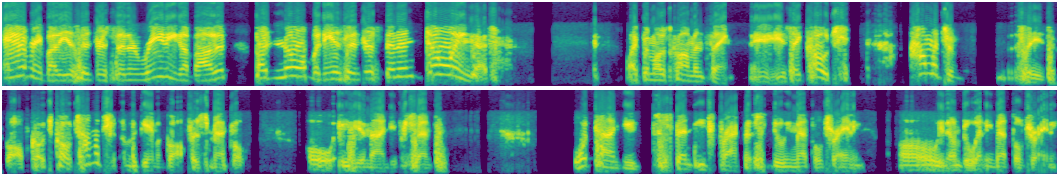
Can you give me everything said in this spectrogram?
Everybody is interested in reading about it, but nobody is interested in doing it. Like the most common thing. You say, Coach, how much of, say he's a golf coach, Coach, how much of the game of golf is mental? Oh, 80 or 90%. What time do you spend each practice doing mental training? Oh, we don't do any mental training.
